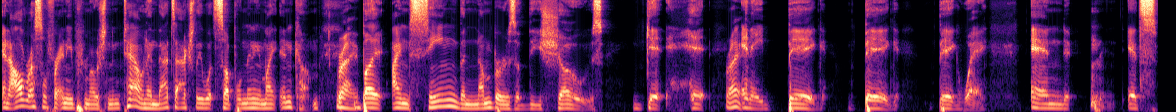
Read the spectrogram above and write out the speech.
and I'll wrestle for any promotion in town and that's actually what's supplementing my income Right. but I'm seeing the numbers of these shows get hit Right. in a big big big way and it's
